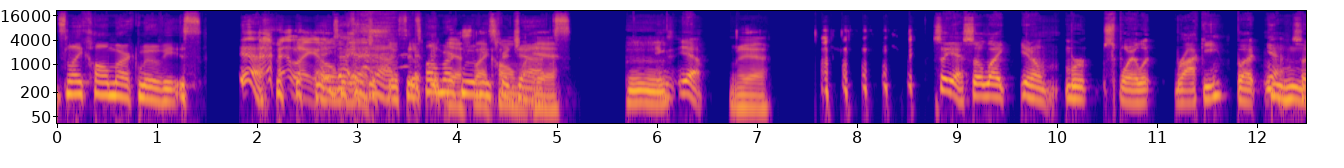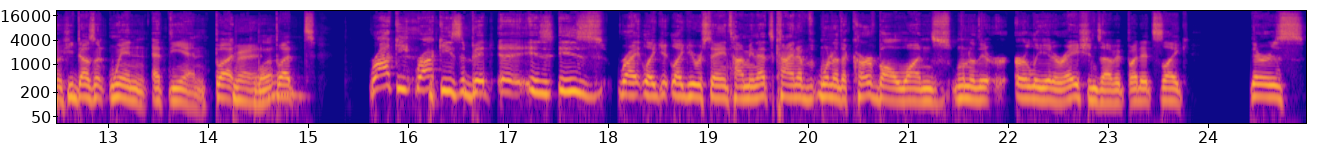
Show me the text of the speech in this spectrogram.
It's like Hallmark movies. Yeah. like Exactly. For Hallmark. jocks. It's Hallmark Yes, like movies for Hallmark, yeah. Mm-hmm. Yeah. Yeah. So yeah, so like, you know, we're spoil it Rocky, but yeah, Mhm. so he doesn't win at the end. But Right. But Rocky Rocky's a bit uh, is is right like you- like you were saying Tommy that's kind of one of the curveball ones one of the early iterations of it but it's like there's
